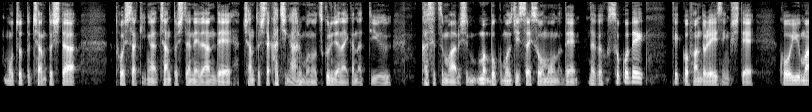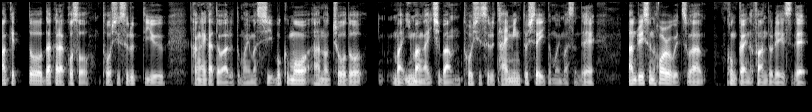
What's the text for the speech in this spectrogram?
もうちょっとちゃんとした投資先がちゃんとした値段で、ちゃんとした価値があるものを作るんじゃないかなっていう仮説もあるし、まあ僕も実際そう思うので、だからそこで結構ファンドレイジングして、こういうマーケットだからこそ投資するっていう考え方はあると思いますし、僕もあのちょうど、まあ、今が一番投資するタイミングとしてはいいと思いますので、アンドリーセン・ホロウィッツは今回のファンドレイズで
